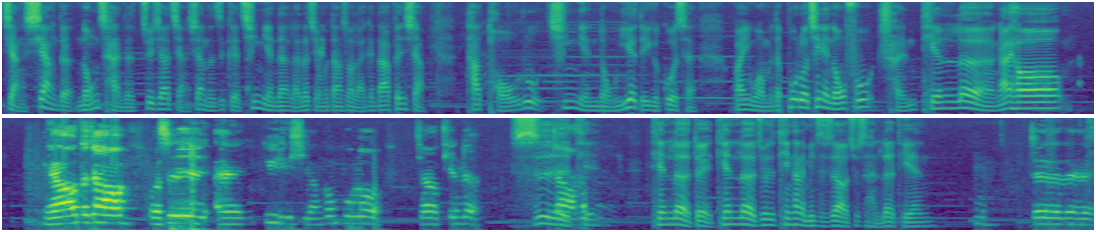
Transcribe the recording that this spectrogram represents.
奖项的农产的最佳奖项的这个青年呢，来到节目当中来跟大家分享他投入青年农业的一个过程。欢迎我们的部落青年农夫陈天乐，哎吼。你好，大家好，我是呃玉里喜阳宫部落叫天乐，是天天乐，对天乐就是听他的名字知道就是很乐天，嗯，对对对对，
